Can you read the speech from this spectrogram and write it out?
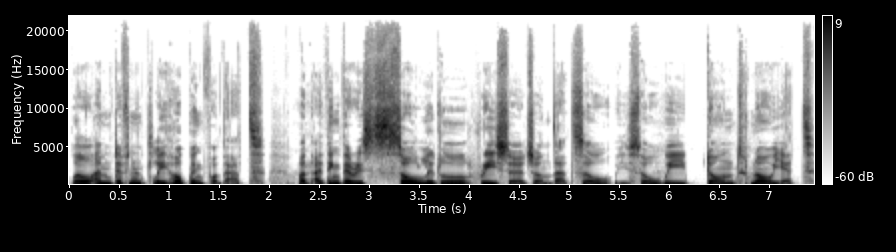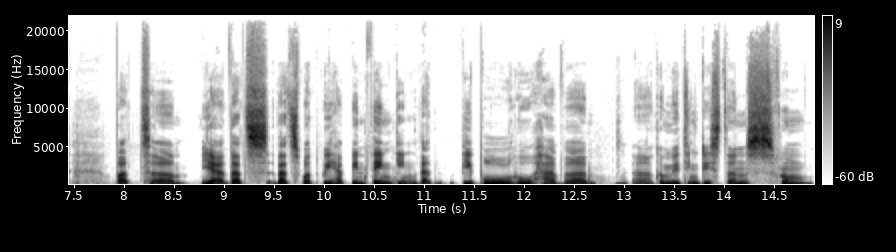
Well, I'm definitely hoping for that, but right. I think there is so little research on that, so so mm. we don't know yet. But um, yeah, that's that's what we have been thinking that people who have a, a commuting distance from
